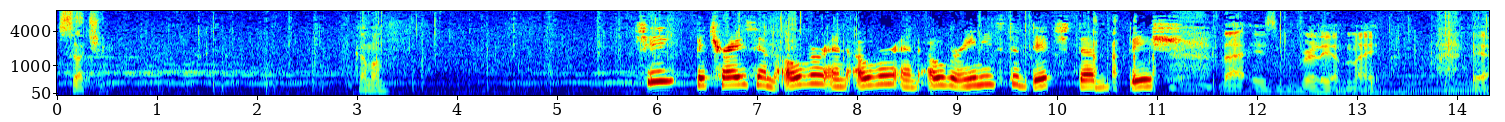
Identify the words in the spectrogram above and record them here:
Search him. Come on. She betrays him over and over and over. He needs to ditch the bish. That is brilliant, mate. Here.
